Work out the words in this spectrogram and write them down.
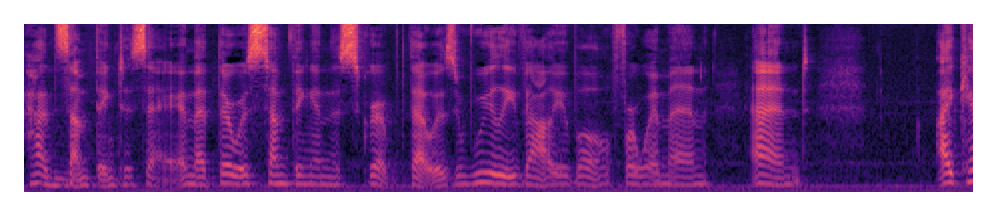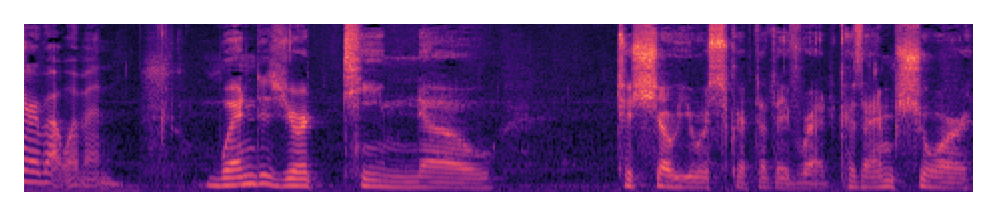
had mm. something to say and that there was something in the script that was really valuable for women and I care about women. When does your team know to show you a script that they've read because I'm sure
